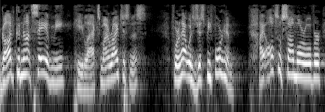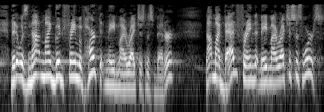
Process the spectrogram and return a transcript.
God could not say of me, He lacks my righteousness. For that was just before Him. I also saw, moreover, that it was not my good frame of heart that made my righteousness better, not my bad frame that made my righteousness worse.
